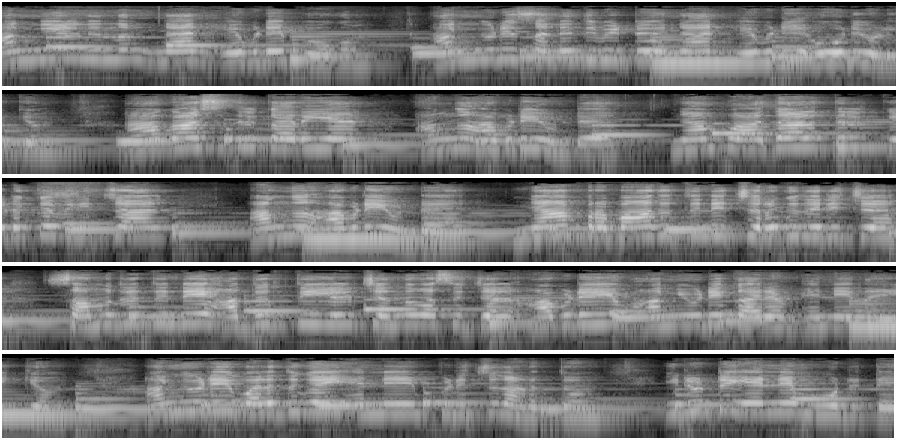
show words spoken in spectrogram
അങ്ങയിൽ നിന്നും ഞാൻ എവിടെ പോകും? അങ്ങയുടെ സന്നിധി വിട്ട് ഞാൻ എവിടെ ഓടി ഒളിക്കും? ആകാശത്തിൽ കറിയാൻ അങ്ങ് അവിടെയുണ്ട്. ഞാൻ പാതാളത്തിൽ കിടക്ക വിരിച്ചാൽ അങ്ങ് അവിടെയുണ്ട്. ഞാൻ പ്രഭാതത്തിന്റെ ചിറകു ധരിച്ച് സമുദ്രത്തിന്റെ അതിർത്തിയിൽ ചെന്ന് വസിച്ചാൽ അവിടെയും അങ്ങയുടെ കരം എന്നെ നയിക്കും. അങ്ങയുടെ വലതുകൈ എന്നെ പിടിച്ചു നടത്തും. ഇരുട്ട് എന്നെ മൂടട്ടെ.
